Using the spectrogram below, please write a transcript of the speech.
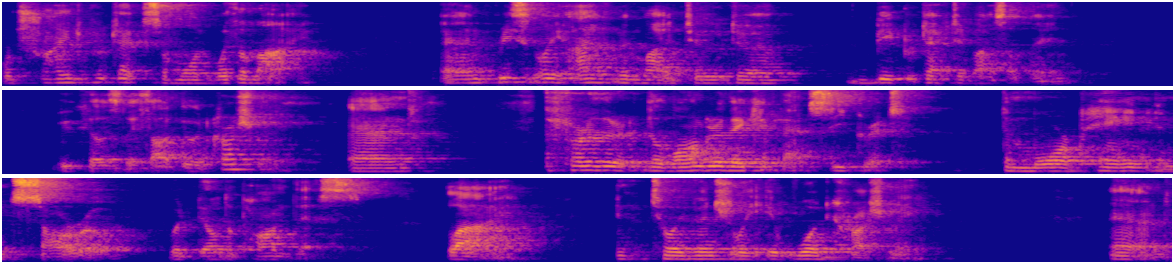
or trying to protect someone with a lie. And recently I have been lied to to be protected by something because they thought it would crush me. And the further, the longer they kept that secret, the more pain and sorrow would build upon this lie until eventually it would crush me. And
